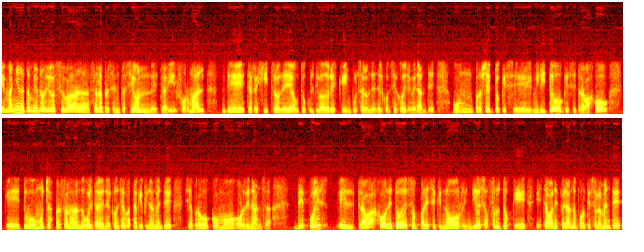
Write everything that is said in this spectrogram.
Eh, mañana también, Rodrigo, se va a hacer la presentación este, ahí formal de este registro de autocultivadores que impulsaron desde el Consejo Deliberante. Un proyecto que se militó, que se trabajó, que tuvo muchas personas dando vuelta en el Consejo hasta que finalmente se aprobó como ordenanza. Después, el trabajo de todo eso parece que no rindió esos frutos que estaban esperando porque solamente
